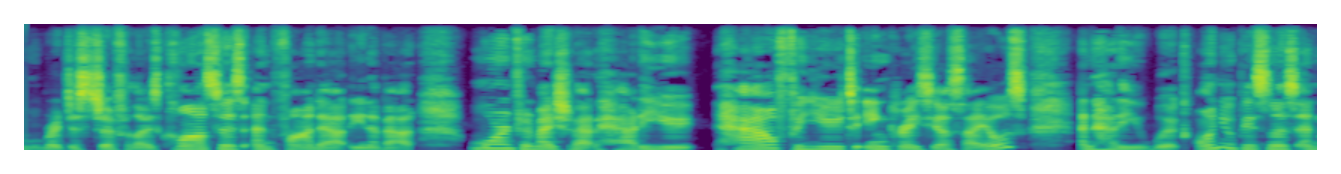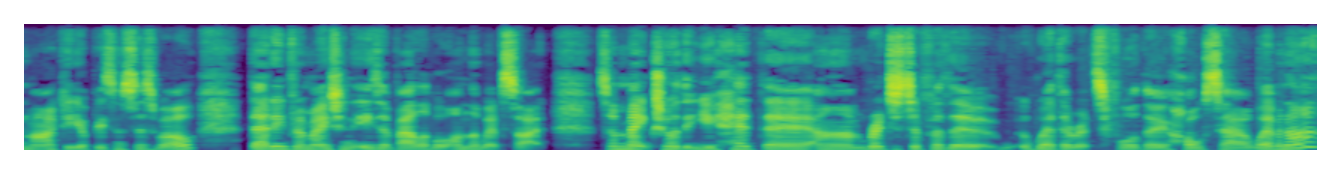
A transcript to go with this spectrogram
register for those classes and find out know about more information about how do you how for you to increase your sales and how do you work on your business and market your business as well that information is available on the website so make sure that you head there um, register for the whether it's for the wholesale webinar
